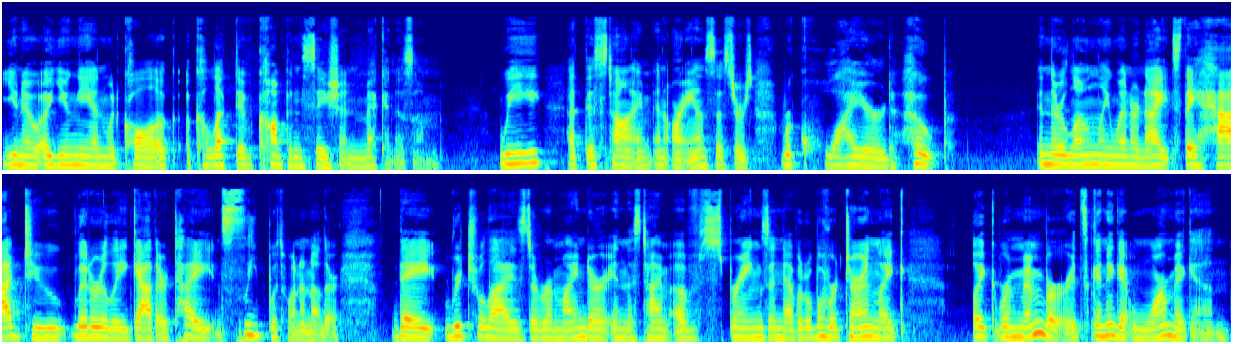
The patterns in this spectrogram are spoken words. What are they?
you know a Jungian would call a, a collective compensation mechanism. We at this time and our ancestors required hope. in their lonely winter nights, they had to literally gather tight and sleep with one another. They ritualized a reminder in this time of spring's inevitable return like like remember it's going to get warm again.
